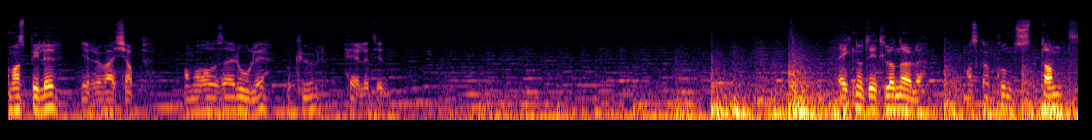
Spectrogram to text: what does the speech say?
Når man spiller, gjelder det å være kjapp. Man må holde seg rolig og kul hele tiden. Det er ikke noe tid til å nøle. Man skal konstant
